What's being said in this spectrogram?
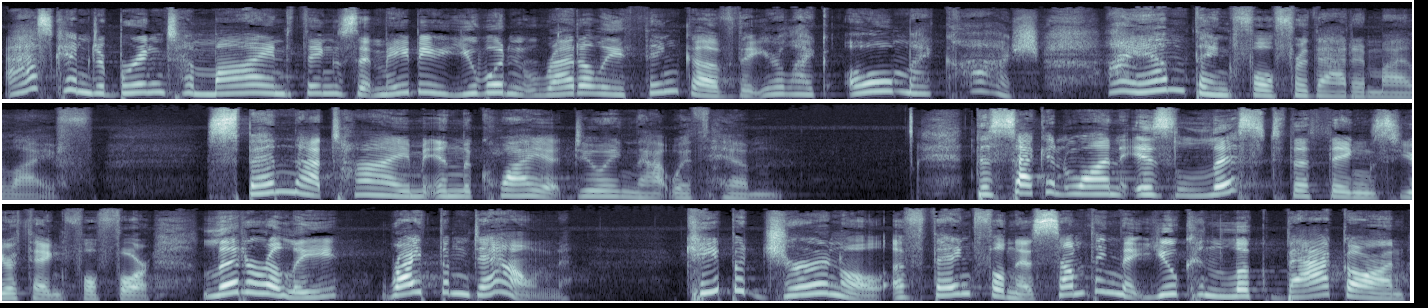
Ask Him to bring to mind things that maybe you wouldn't readily think of that you're like, oh my gosh, I am thankful for that in my life. Spend that time in the quiet doing that with Him. The second one is list the things you're thankful for. Literally, write them down. Keep a journal of thankfulness, something that you can look back on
